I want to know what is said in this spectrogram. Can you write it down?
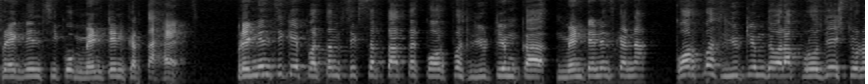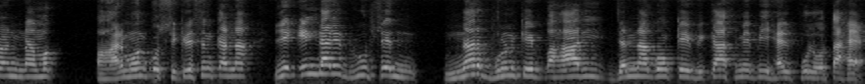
प्रेगनेंसी को मेंटेन करता है। प्रेगनेंसी के प्रथम सिक्स सप्ताह तक कॉर्पस ल्यूटियम का मेंटेनेंस करना कॉर्पस ल्यूटियम द्वारा प्रोजेस्टेरोन नामक हार्मोन को सिक्रेशन करना, ये इनडायरेक्ट रूप से नर भ्रूण के बाहरी जन्नागों के विकास में भी हेल्पफुल होता है।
